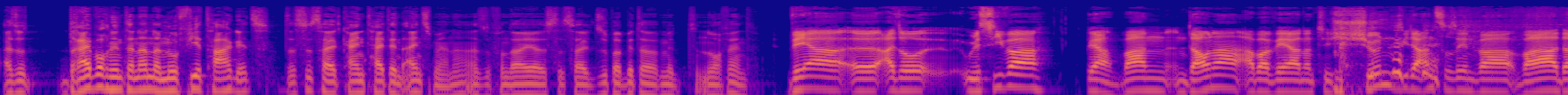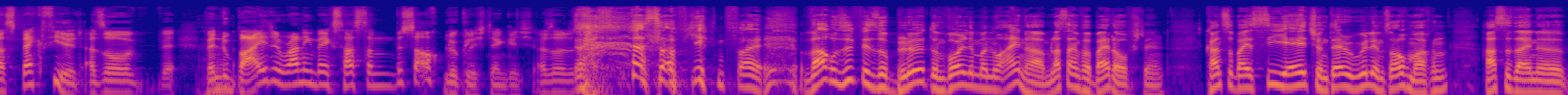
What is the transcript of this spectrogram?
also drei Wochen hintereinander nur vier Targets, das ist halt kein Tight End 1 mehr, ne? Also von daher ist das halt super bitter mit nur Fan. Wer, äh, also Receiver ja, war ein Downer, aber wer natürlich schön wieder anzusehen war, war das Backfield. Also, wenn du beide Running Backs hast, dann bist du auch glücklich, denke ich. Also, das, das auf jeden Fall. Warum sind wir so blöd und wollen immer nur einen haben? Lass einfach beide aufstellen. Kannst du bei CH und Daryl Williams auch machen. Hast du deine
